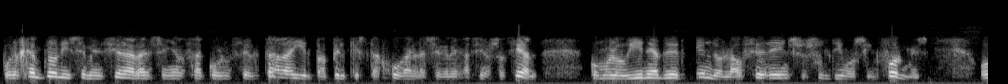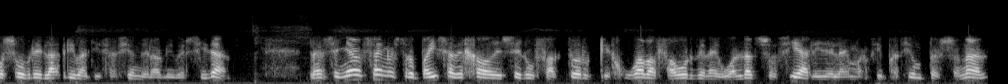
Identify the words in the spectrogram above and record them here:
Por ejemplo, ni se menciona la enseñanza concertada y el papel que ésta juega en la segregación social, como lo viene advirtiendo la OCDE en sus últimos informes, o sobre la privatización de la universidad. La enseñanza en nuestro país ha dejado de ser un factor que jugaba a favor de la igualdad social y de la emancipación personal,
